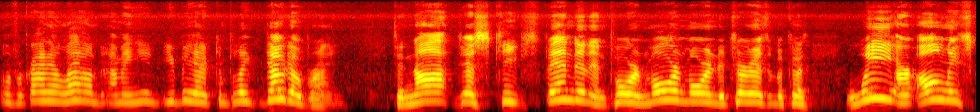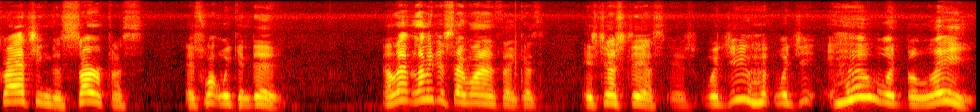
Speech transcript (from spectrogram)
Well, for crying out loud, I mean, you, you'd be a complete dodo brain to not just keep spending and pouring more and more into tourism because we are only scratching the surface as what we can do. Now let, let me just say one other thing because it's just this: is would you would you who would believe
